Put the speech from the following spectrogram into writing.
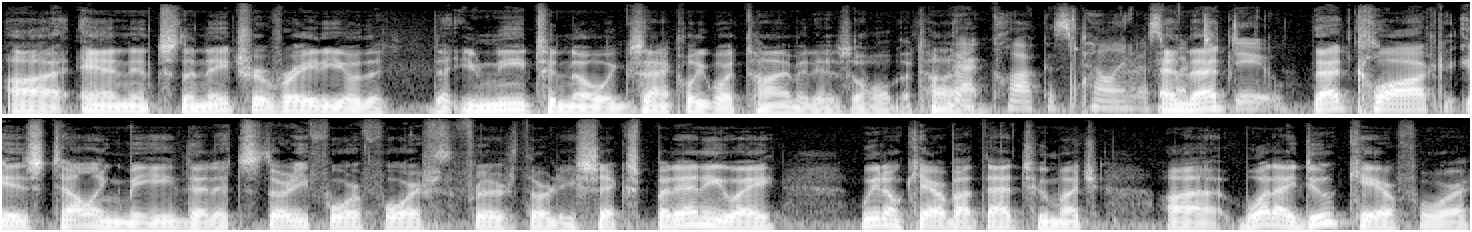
Uh, and it's the nature of radio that, that you need to know exactly what time it is all the time. That clock is telling us and what that to do. that clock is telling me that it's 34 4 for 36 but anyway we don't care about that too much. Uh, what i do care for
